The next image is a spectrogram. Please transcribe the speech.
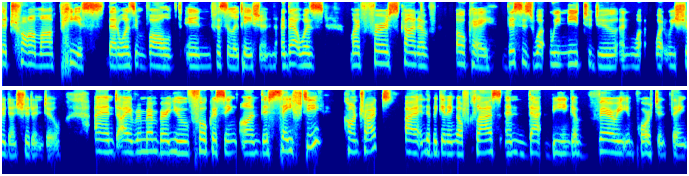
the trauma piece that was involved in facilitation. And that was my first kind of, okay, this is what we need to do and what, what we should and shouldn't do. And I remember you focusing on the safety contract uh, in the beginning of class, and that being a very important thing.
